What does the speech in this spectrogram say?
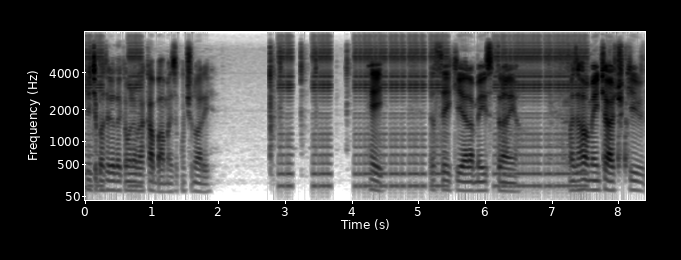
Gente, a bateria da câmera vai acabar, mas eu continuarei. Hey, eu sei que era meio estranho, mas eu realmente acho que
